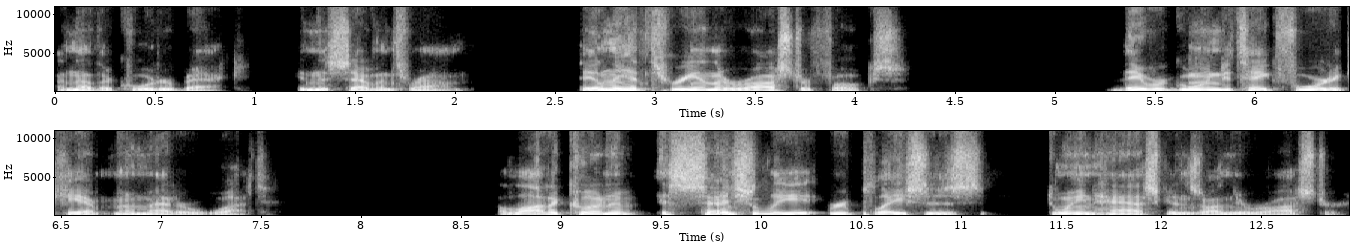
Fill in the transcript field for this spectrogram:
another quarterback in the seventh round. They only had three on their roster, folks. They were going to take four to camp no matter what. Oladokun essentially replaces Dwayne Haskins on your roster.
